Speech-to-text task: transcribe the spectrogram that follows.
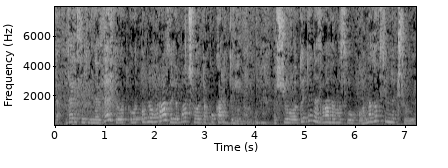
Да- Дар'я Сергійовна, знаєте, от, от одного разу я бачила таку картину, що дитина з вадами слуху, вона зовсім не чує.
